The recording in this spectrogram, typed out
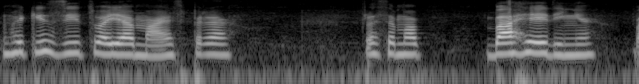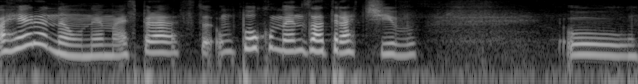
um requisito aí a mais para ser uma barreirinha. Barreira não, né? Mas para um pouco menos atrativo o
